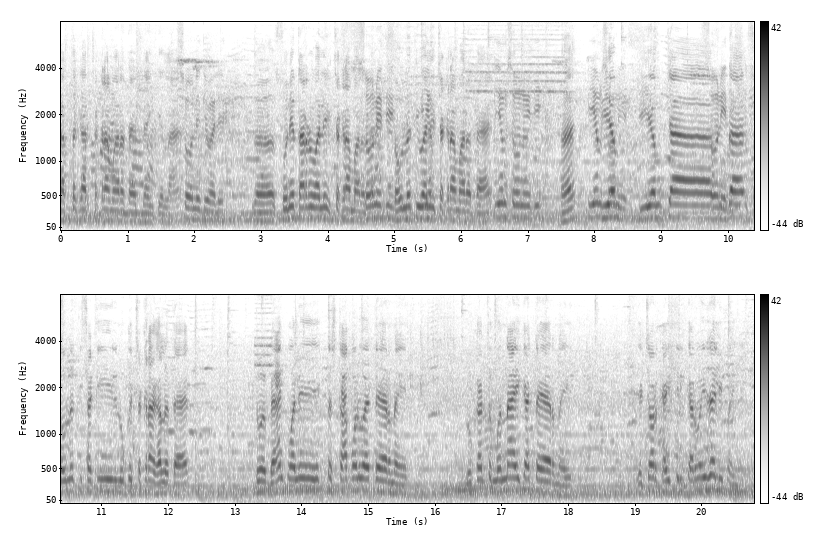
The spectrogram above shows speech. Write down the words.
कष्टकार चक्रा मारत आहेत बँकेला. सोने दिवाळी. सोने तारणवाले चक्रा मारत सोने आहे. ती- सवलतीवाले चक्रा मारत आहे पीएम सोनेची हं? PM पीएम सोने. पीएमच्या सोने. सुद्धा सवलतीसाठी लोक चक्रा घालत आहेत तो बँकवाले एक तर स्टाफ वाढवायला तयार नाहीत लोकांचं म्हणणं ऐकायला तयार नाहीत याच्यावर काहीतरी कारवाई झाली पाहिजे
